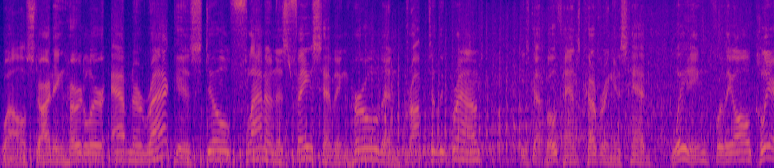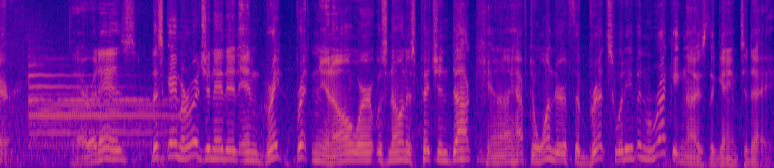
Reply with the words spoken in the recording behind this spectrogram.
while starting hurdler Abner Rack is still flat on his face, having hurled and dropped to the ground. He's got both hands covering his head, waiting for the all clear. There it is. This game originated in Great Britain, you know, where it was known as pitch and duck, and I have to wonder if the Brits would even recognize the game today.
